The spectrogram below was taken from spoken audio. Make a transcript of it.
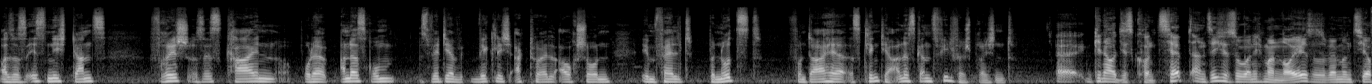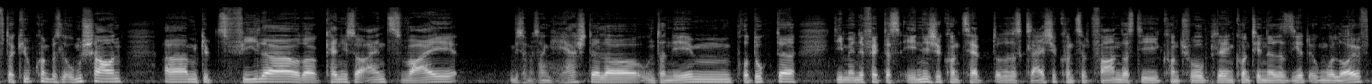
Also es ist nicht ganz frisch, es ist kein, oder andersrum, es wird ja wirklich aktuell auch schon im Feld benutzt. Von daher, es klingt ja alles ganz vielversprechend. Äh, genau, das Konzept an sich ist sogar nicht mal neues. Also wenn wir uns hier auf der KubeCon ein bisschen umschauen, ähm, gibt es viele oder kenne ich so ein, zwei, wie soll man sagen, Hersteller, Unternehmen, Produkte, die im Endeffekt das ähnliche Konzept oder das gleiche Konzept fahren, dass die Control Plane containerisiert irgendwo läuft.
